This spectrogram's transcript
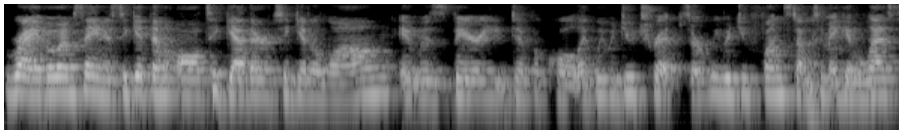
Right, but what I'm saying is to get them all together to get along, it was very difficult. Like we would do trips or we would do fun stuff to make it less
